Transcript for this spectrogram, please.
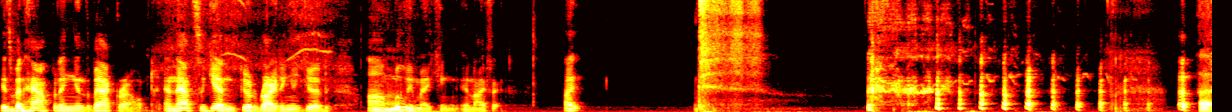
it's been happening in the background, and that's again good writing and good um, Mm-hmm. movie making. And I think, I Uh,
